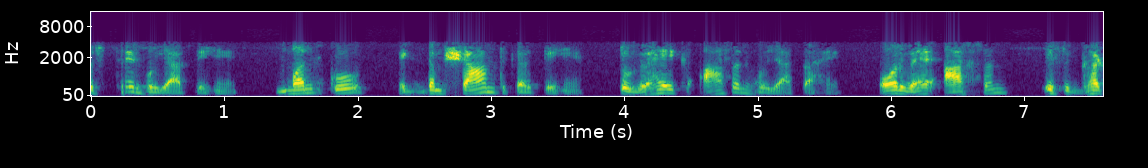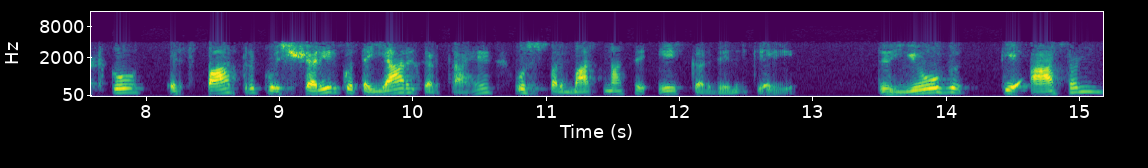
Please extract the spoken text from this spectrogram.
स्थिर हो जाते हैं, मन को एकदम शांत करते हैं तो वह एक आसन हो जाता है और वह आसन इस घट को, इस पात्र को, इस शरीर को तैयार करता है उस परमात्मा से एक कर देने के लिए। तो योग के आसन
